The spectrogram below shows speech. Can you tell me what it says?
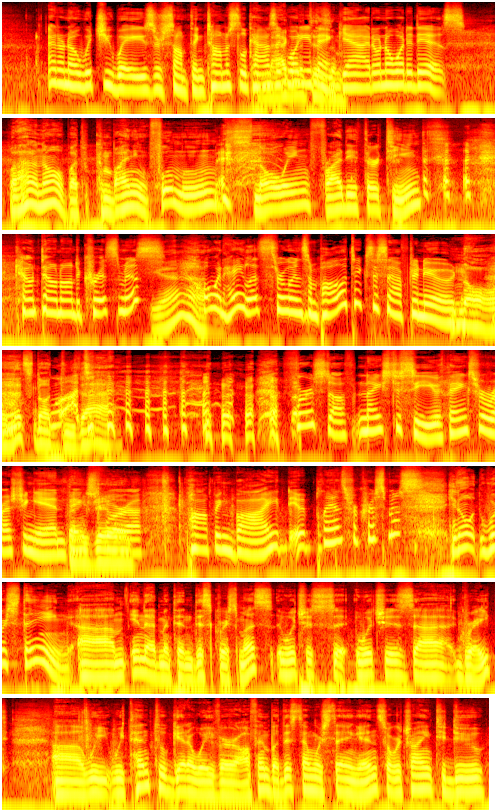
I don't know, witchy ways or something. Thomas Lukaszuk, what do you think? Yeah, I don't know what it is. Well, I don't know, but combining full moon, snowing, Friday 13th. Countdown on to Christmas? Yeah. Oh, and hey, let's throw in some politics this afternoon. No, let's not What? do that. First off, nice to see you. Thanks for rushing in. Thanks, Thanks, for uh, popping by. Uh, plans for Christmas? You know, we're staying um, in Edmonton this Christmas, which is uh, which is uh, great. Uh, we we tend to get away very often, but this time we're staying in, so we're trying to do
